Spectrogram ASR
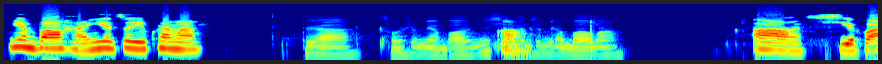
面包行业这一块吗？对啊，从事面包。你喜欢吃面包吗？啊，喜欢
